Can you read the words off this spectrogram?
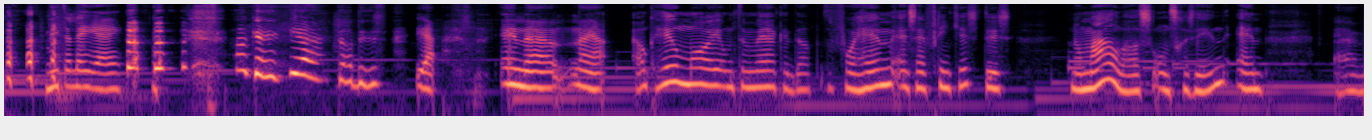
Niet alleen jij. Oké, ja, dat dus. Ja. En eh, nou ja, ook heel mooi om te merken dat het voor hem en zijn vriendjes dus normaal was, ons gezin. En ehm,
